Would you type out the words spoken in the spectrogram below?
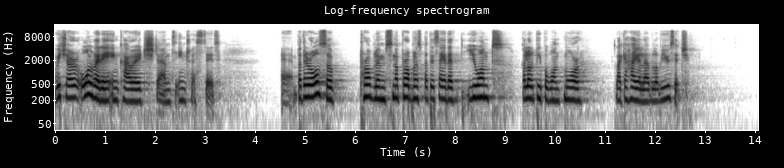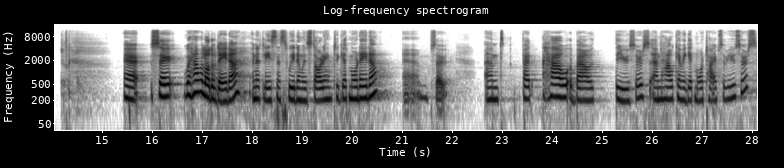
which are already encouraged and interested. Uh, but there are also problems, not problems, but they say that you want, a lot of people want more, like a higher level of usage. Uh, so we have a lot of data, and at least in Sweden we're starting to get more data. Um, so, and but how about the users, and how can we get more types of users?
